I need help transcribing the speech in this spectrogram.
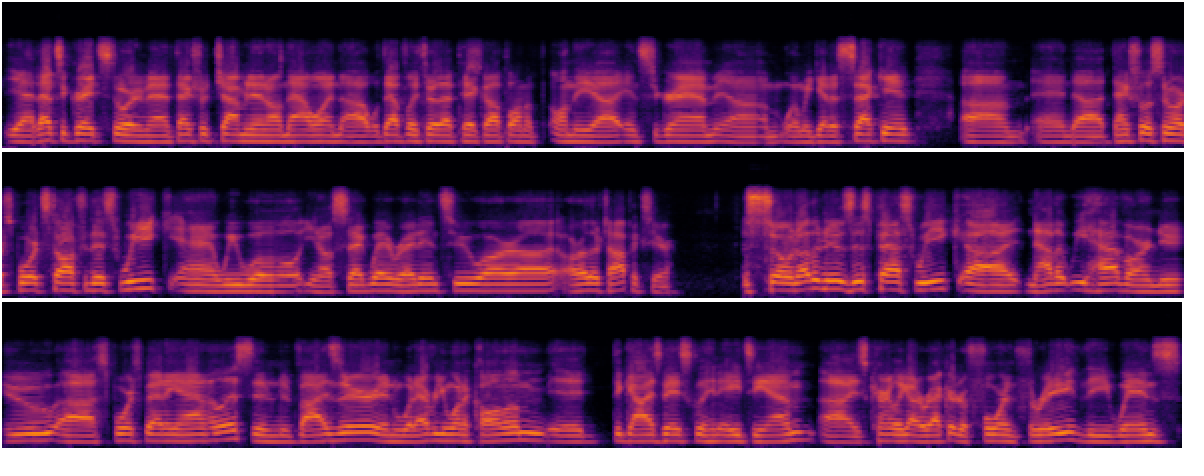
Yeah, that's a great story, man. Thanks for chiming in on that one. Uh, we'll definitely throw that pick up on the on the uh, Instagram um, when we get a second. Um, and uh, thanks for listening to our sports talk for this week. And we will, you know, segue right into our uh, our other topics here. So, in other news, this past week, uh, now that we have our new uh, sports betting analyst and advisor and whatever you want to call him, it, the guy's basically an ATM. he's currently got a record of four and three. The wins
